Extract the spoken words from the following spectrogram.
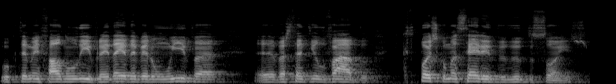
o que também falo no livro, a ideia de haver um IVA bastante elevado, que depois com uma série de deduções,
